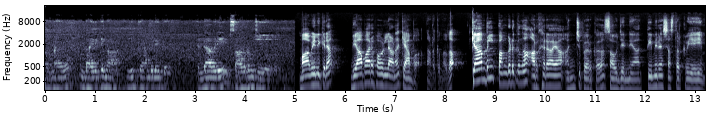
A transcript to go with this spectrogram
നിർണയവും ഉണ്ടായിരിക്കുന്നതാണ് ഈ ക്യാമ്പിലേക്ക് എല്ലാവരെയും സ്വാഗതം ചെയ്യുന്നത് മാവേലിക്കര വ്യാപാര ഭവനിലാണ് ക്യാമ്പ് നടക്കുന്നത്. ക്യാമ്പിൽ പങ്കെടുക്കുന്ന അർഹരായ അഞ്ചു പേർക്ക് സൗജന്യ തിമിര ശസ്ത്രക്രിയയും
